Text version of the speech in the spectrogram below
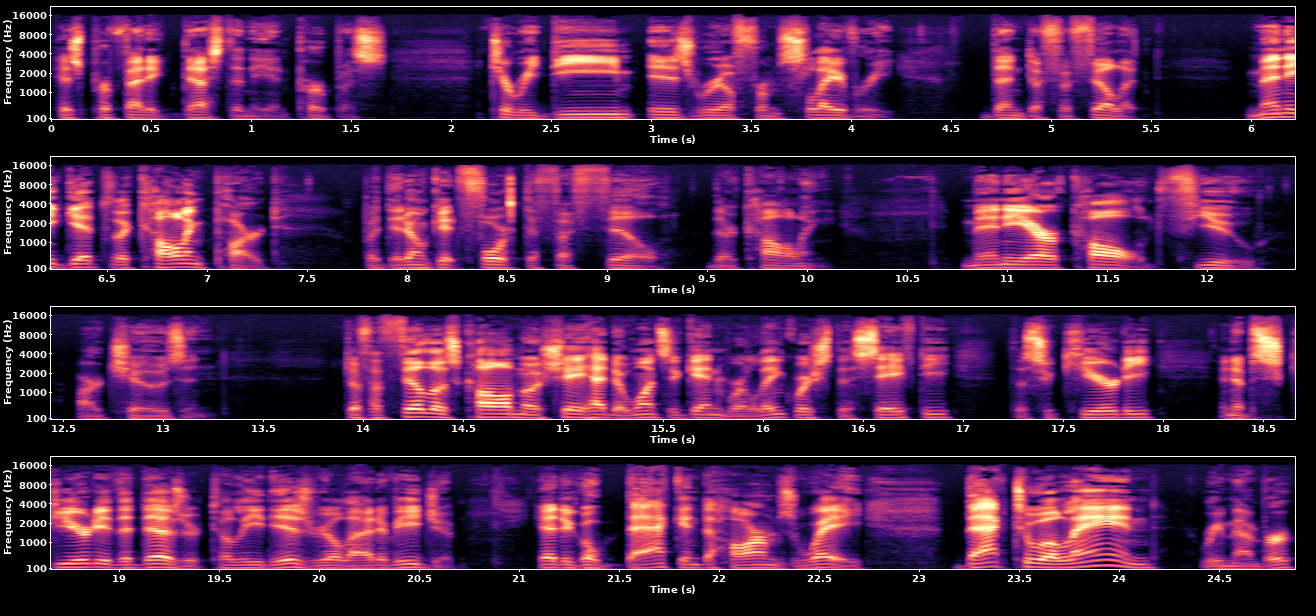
his prophetic destiny and purpose, to redeem Israel from slavery, then to fulfill it. Many get to the calling part, but they don't get forth to fulfill their calling. Many are called, few are chosen. To fulfill his call, Moshe had to once again relinquish the safety, the security, and obscurity of the desert to lead Israel out of Egypt. He had to go back into harm's way, back to a land, remember,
